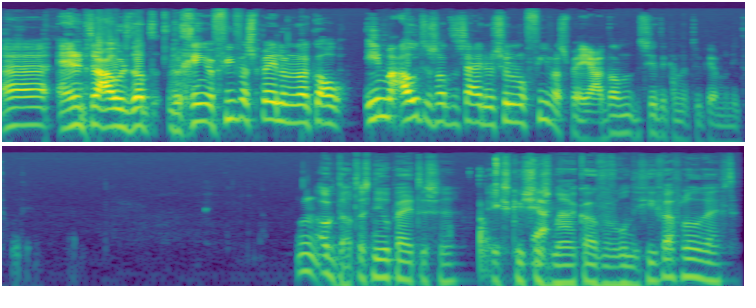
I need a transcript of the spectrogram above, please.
Eh, en trouwens, dat, we gingen FIFA spelen omdat ik al in mijn auto zat en zeiden we zullen nog FIFA spelen. Ja, dan zit ik er natuurlijk helemaal niet goed in. Hm. Ook dat is Neil Peters. eh, excuses Ja. maken over waarom die FIFA verloren heeft.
